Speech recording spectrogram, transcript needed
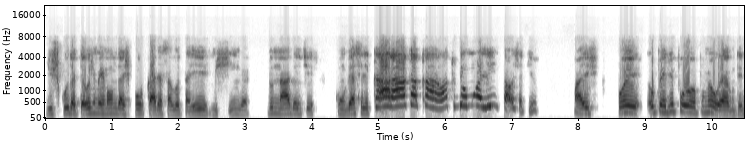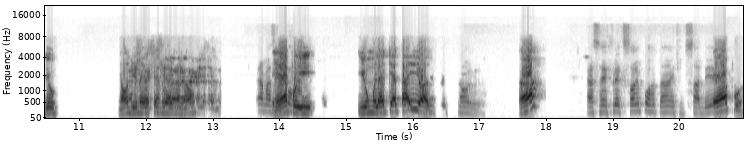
de escudo até hoje, meu irmão me dá esporro por causa dessa luta aí, me xinga, do nada a gente conversa, ele, caraca, cara, lá tu deu molinho e tal, isso aqui. Mas foi. Eu perdi pro, pro meu ego, entendeu? Não desmerecendo ele, não. É, mas é, é pô, e, e o moleque ia estar tá aí, ó. Hã? Essa reflexão é importante, de saber é, pô.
